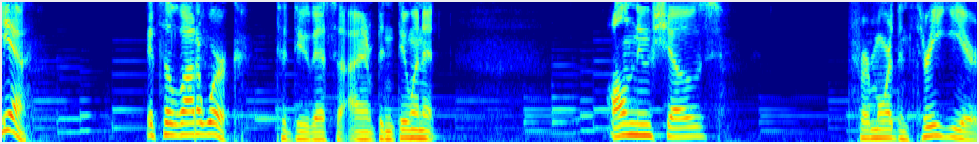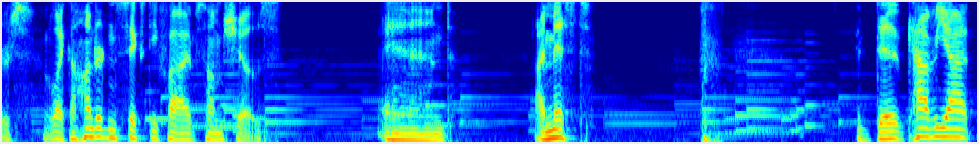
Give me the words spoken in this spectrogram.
Yeah. It's a lot of work to do this. I've been doing it all new shows for more than 3 years, like 165 some shows. And I missed. I did caveat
